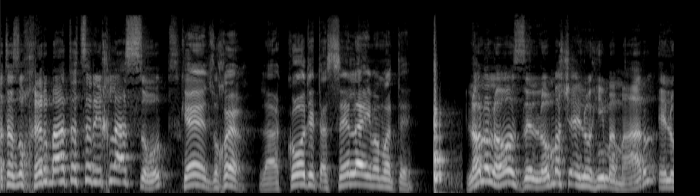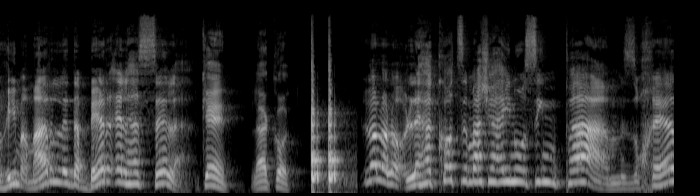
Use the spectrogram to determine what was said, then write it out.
אתה זוכר מה אתה צריך לעשות? כן, זוכר. להכות את הסלע עם המטה. לא, לא, לא, זה לא מה שאלוהים אמר. אלוהים אמר לדבר אל הסלע. כן, להכות. לא, לא, לא, להכות זה מה שהיינו עושים פעם, זוכר?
